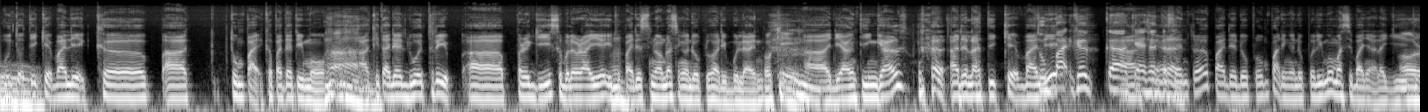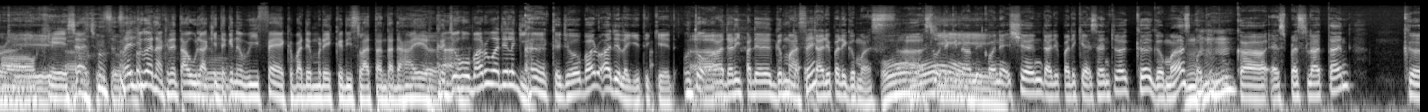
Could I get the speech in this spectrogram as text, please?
Untuk tiket balik ke uh, Tumpat ke Pantai Timur uh, Kita ada dua trip uh, Pergi sebelum raya Itu pada 19 dengan 20 hari bulan Okey. uh, Yang tinggal Adalah tiket balik Tumpat ke, ah, KL Central? Central Pada 24 dengan 25 Masih banyak lagi Alright. Okey, Ah, saya- macam tu. saya juga nak kena tahulah kita kena be fair kepada mereka di selatan tanah air. Ke Johor Baru ada lagi? ke Johor Baru ada lagi tiket Untuk uh, Ah, daripada Gemas eh? Daripada Gemas Oh, Ah, So dia okey. kena ambil connection Daripada KL Central ke Gemas mm-hmm. Lepas tu tukar Express Selatan ke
